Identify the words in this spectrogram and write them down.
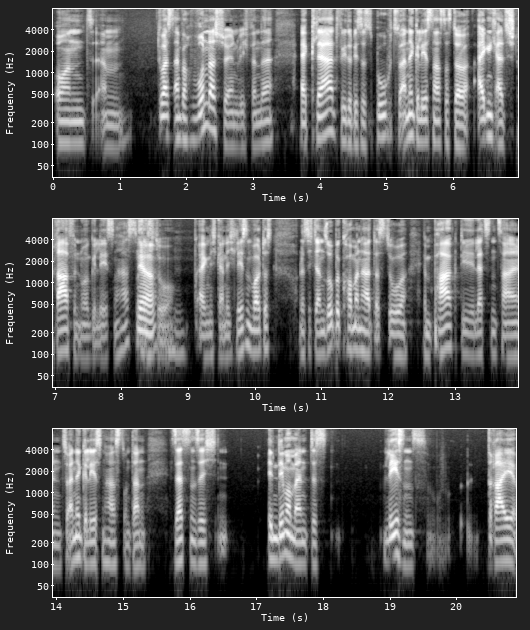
Und ähm, du hast einfach wunderschön, wie ich finde, erklärt, wie du dieses Buch zu Ende gelesen hast, das du eigentlich als Strafe nur gelesen hast, Ja. das du eigentlich gar nicht lesen wolltest. Und es sich dann so bekommen hat, dass du im Park die letzten Zeilen zu Ende gelesen hast und dann setzen sich in dem Moment des Lesens drei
